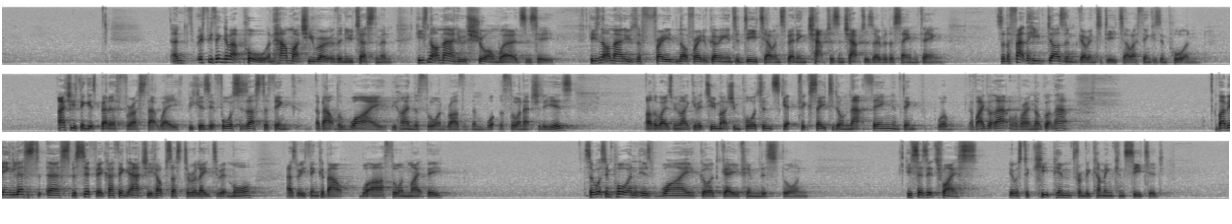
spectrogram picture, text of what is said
And if you think about Paul and how much he wrote of the New Testament, he's not a man who was short on words, is he? He's not a man who's afraid, not afraid of going into detail and spending chapters and chapters over the same thing. So the fact that he doesn't go into detail, I think, is important. I actually think it's better for us that way because it forces us to think about the why behind the thorn rather than what the thorn actually is. Otherwise, we might give it too much importance, get fixated on that thing, and think, well, have I got that or have I not got that? By being less uh, specific, I think it actually helps us to relate to it more as we think about what our thorn might be. So, what's important is why God gave him this thorn. He says it twice. It was to keep him from becoming conceited.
